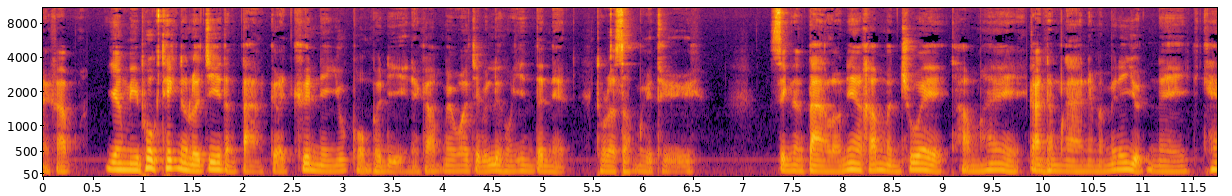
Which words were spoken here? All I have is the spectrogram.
นะครับ ยังมีพวกเทคโนโลยีต่างๆ เกิดขึ้นในยุคผมพอดีนะครับ ไม่ว่าจะเป็นเรื่องของอินเทอร์เน็ต โทรศัพท์มือถือ สิ่งต่างๆ เหล่านี้ครับมันช่วยทำให้การทำงานเนี่ยมันไม่ได้หยุดในแค่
